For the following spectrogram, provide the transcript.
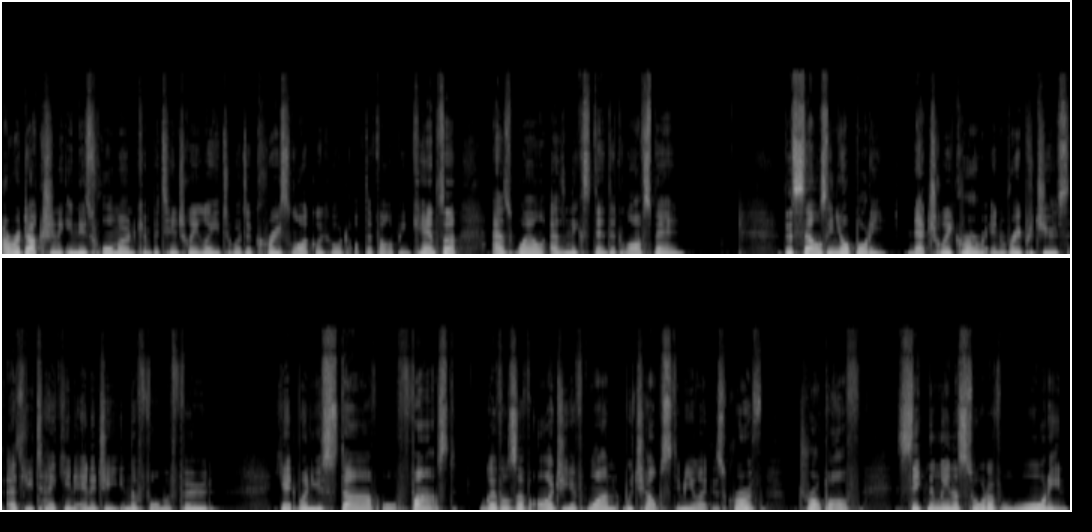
A reduction in this hormone can potentially lead to a decreased likelihood of developing cancer as well as an extended lifespan. The cells in your body naturally grow and reproduce as you take in energy in the form of food. Yet when you starve or fast, levels of IGF 1, which helps stimulate this growth, drop off, signaling a sort of warning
